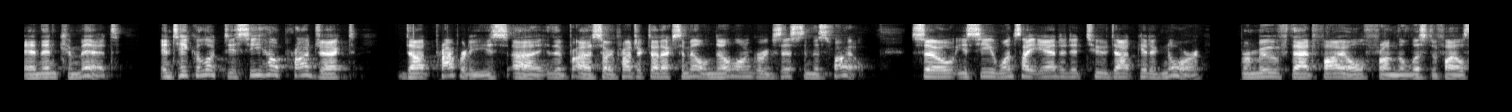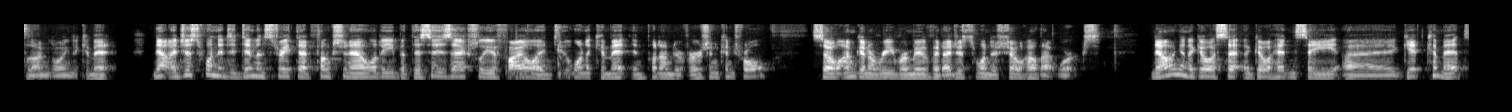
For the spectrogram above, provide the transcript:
and then commit, and take a look. Do you see how project dot properties, uh, the uh, sorry, project.xml no longer exists in this file. So you see, once I added it to dot gitignore, removed that file from the list of files that I'm going to commit. Now, I just wanted to demonstrate that functionality, but this is actually a file I do want to commit and put under version control. So I'm going to re-remove it. I just wanted to show how that works. Now I'm going to go, go ahead and say uh, git commit,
